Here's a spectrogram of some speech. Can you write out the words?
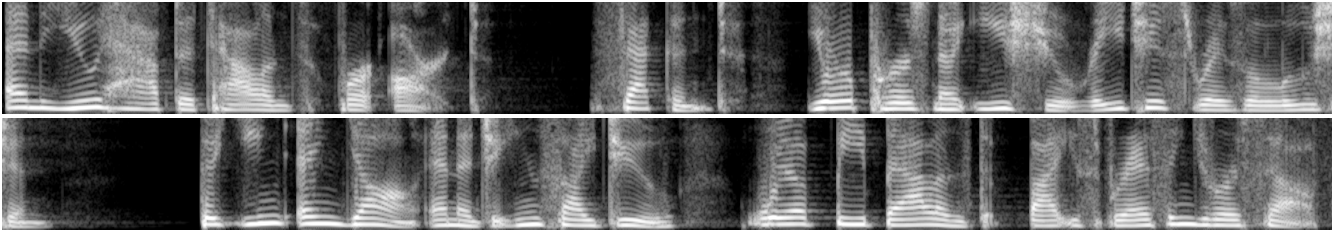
and you have the talents for art. Second, your personal issue reaches resolution the yin and yang energy inside you will be balanced by expressing yourself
